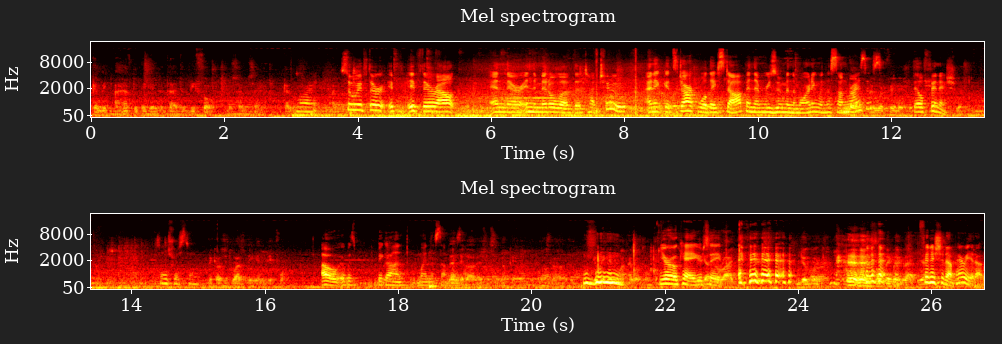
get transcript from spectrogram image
I can be, I have to begin the tattoo before the sunset. Right. So if they're if if they're out and they're in the middle of the tattoo and it gets dark, will they stop and then resume in the morning when the sun No, they rises? will finish the They'll finish. Yes, It's interesting. because it was begin before. Oh, it was begun when the sun Then was the up. goddess said, okay, it was you begin, I was okay. You're okay. You You're safe. right. Do good. Something like that. Yeah. Finish it up. Hurry it up.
